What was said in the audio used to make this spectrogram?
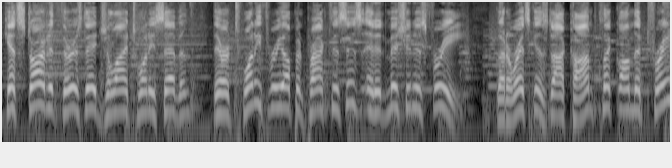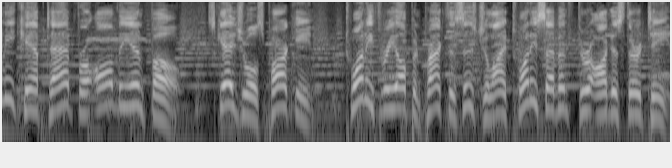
Get started Thursday, July 27th. There are 23 open practices, and admission is free. Go to redskins.com, click on the training camp tab for all the info, schedules, parking, 23 open practices July 27th through August 13th.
